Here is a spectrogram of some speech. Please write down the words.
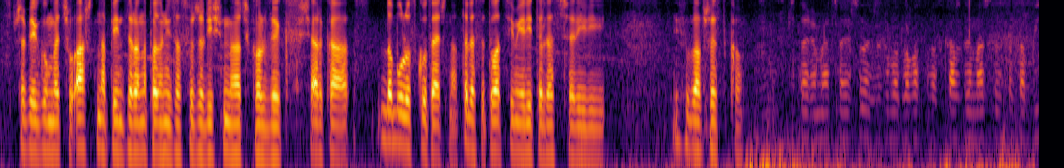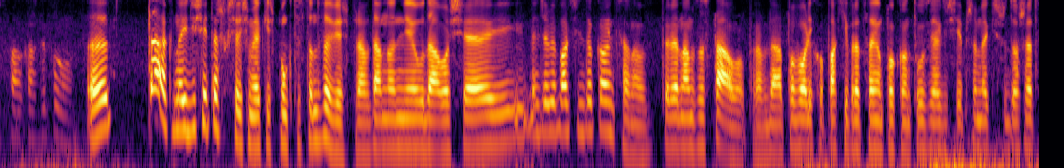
z przebiegu meczu aż na 5-0 na pewno nie zasłużyliśmy, aczkolwiek siarka do bólu skuteczna. Tyle sytuacji mieli, tyle strzelili i chyba wszystko. Cztery mecze jeszcze, także chyba dla was teraz każdy mecz to jest taka bitwa o każdy punkt. E, Tak, no i dzisiaj też chcieliśmy jakieś punkty stąd wywieźć, prawda? No nie udało się i będziemy walczyć do końca, no tyle nam zostało, prawda? Powoli chłopaki wracają po kontuzjach, dzisiaj Przemek już doszedł.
